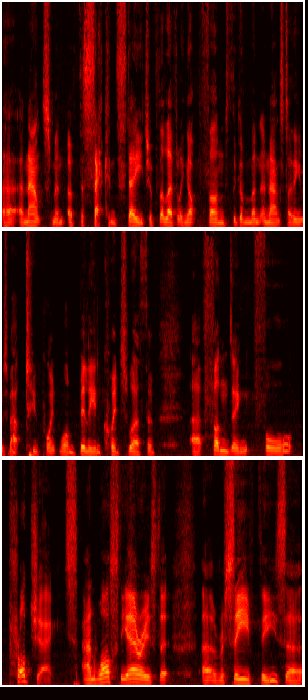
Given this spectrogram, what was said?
uh, announcement of the second stage of the Levelling Up Fund. The government announced, I think it was about 2.1 billion quid's worth of uh, funding for projects. And whilst the areas that uh, received these uh,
